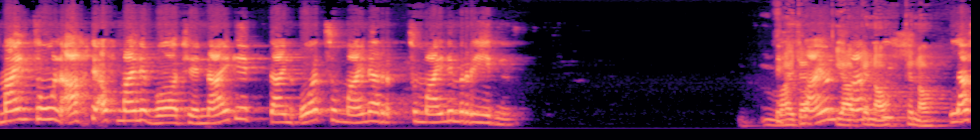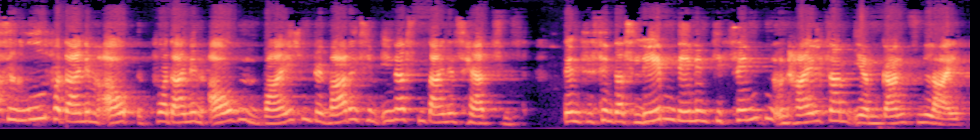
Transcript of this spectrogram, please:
Mein Sohn, achte auf meine Worte, neige dein Ohr zu, meiner, zu meinem Reden. Weiter, 22, ja, genau, genau. Lass ihn nie vor, deinem Au vor deinen Augen weichen, bewahre es im Innersten deines Herzens denn sie sind das Leben, denen sie finden und heilsam ihrem ganzen Leib.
